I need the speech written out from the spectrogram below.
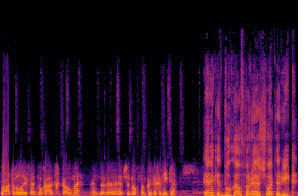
latere leeftijd nog uitgekomen. En daar eh, heeft ze nog van kunnen genieten. Kijk, het boek over eh, Zwarte Riek.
